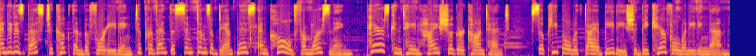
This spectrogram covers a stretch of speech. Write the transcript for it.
and it is best to cook them before eating to prevent the symptoms of dampness and cold from worsening. Pears contain high sugar content, so people with diabetes should be careful when eating them.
